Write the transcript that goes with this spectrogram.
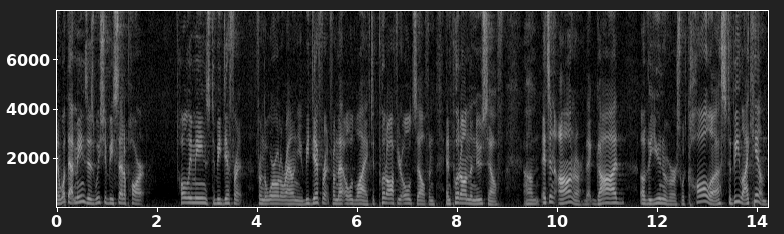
And what that means is we should be set apart. Holy means to be different from the world around you, be different from that old life, to put off your old self and, and put on the new self. Um, it's an honor that God of the universe would call us to be like Him,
